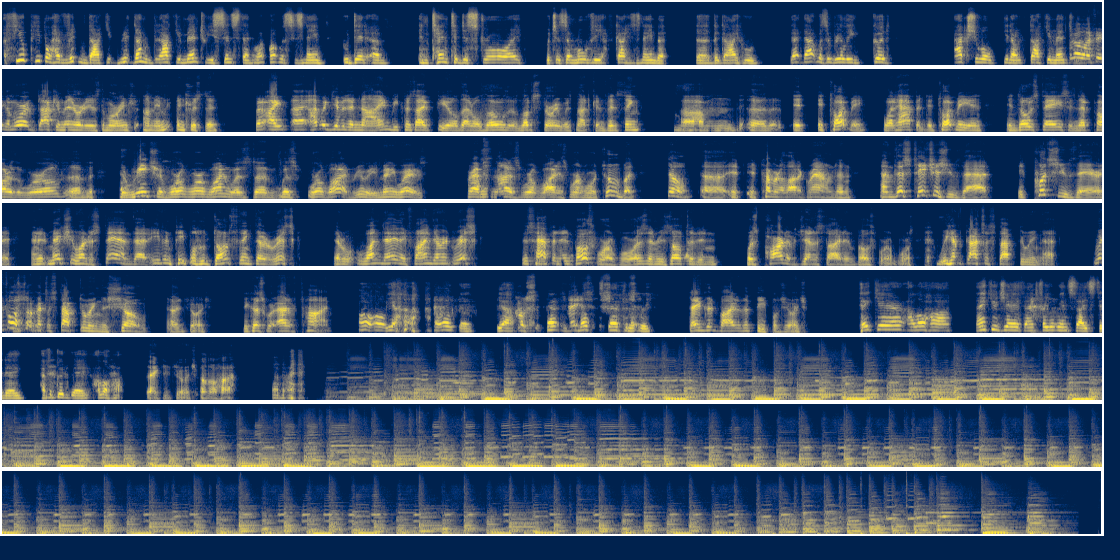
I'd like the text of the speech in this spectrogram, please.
a few people have written docu done documentaries since then. What, what was his name? Who did um, Intent to Destroy, which is a movie. I forgot his name, but the the guy who that that was a really good actual you know documentary. Well, I think the more documentary it is, the more int- I'm in- interested. But I, I, I would give it a nine because I feel that although the love story was not convincing, Mhm. um, uh, it it taught me what happened. It taught me in in those days in that part of the world, uh, the, the reach of World War One was um, was worldwide, really, in many ways. Perhaps not as worldwide as World War Two, but still, uh, it it covered a lot of ground. And and this teaches you that it puts you there, and it makes you understand that even people who don't think they're at risk, that one day they find they're at risk. This happened in both world wars and resulted in was part of genocide in both world wars. We have got to stop doing that. We've also got to stop doing the show, uh, George, because we're out of time. oh, oh yeah. Oh, okay. Yeah. Oh, s- de- Most definitely. say goodbye to the people, George. Take care. Aloha. Thank you, Jay. Thanks for your insights today. Have a good day. Aloha. Thank you, George. Aloha. Bye bye.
